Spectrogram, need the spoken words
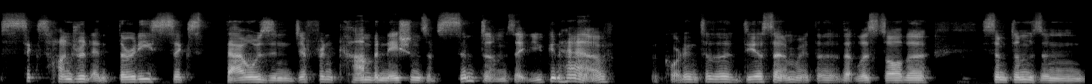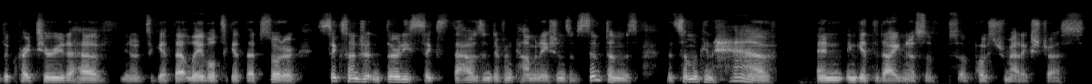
636,000 different combinations of symptoms that you can have, according to the DSM, right? The, that lists all the symptoms and the criteria to have, you know, to get that label, to get that disorder. 636,000 different combinations of symptoms that someone can have and, and get the diagnosis of, of post traumatic stress.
